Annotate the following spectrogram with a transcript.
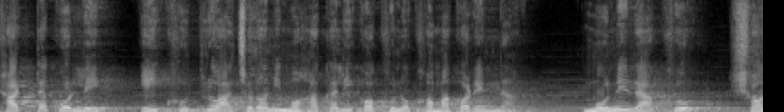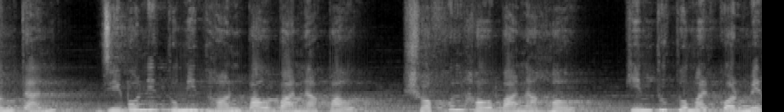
ঠাট্টা করলে এই ক্ষুদ্র আচরণই মহাকালী কখনো ক্ষমা করেন না। মনে রাখো, সন্তান, জীবনে তুমি ধন পাও বা না পাও, সফল হও বা না হও, কিন্তু তোমার কর্মের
